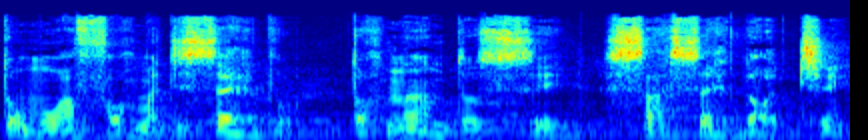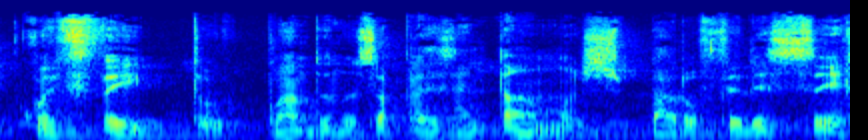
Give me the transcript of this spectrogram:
tomou a forma de servo tornando-se sacerdote. Com efeito, quando nos apresentamos para oferecer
